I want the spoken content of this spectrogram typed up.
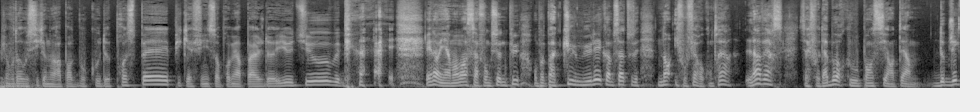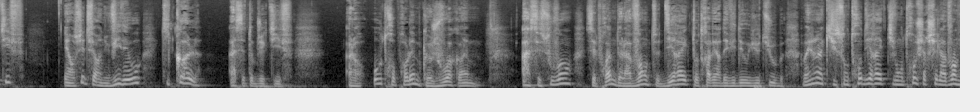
Puis on voudrait aussi qu'elle nous rapporte beaucoup de prospects, puis qu'elle finisse en première page de YouTube. Et, non, il y a un moment, ça fonctionne plus. On peut pas cumuler comme ça. Non, il faut faire au contraire l'inverse. Il faut d'abord que vous pensiez en termes d'objectifs, et ensuite faire une vidéo qui colle à cet objectif. Alors, autre problème que je vois quand même assez souvent, c'est le problème de la vente directe au travers des vidéos YouTube. Ah ben, il y en a qui sont trop directs, qui vont trop chercher la vente.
